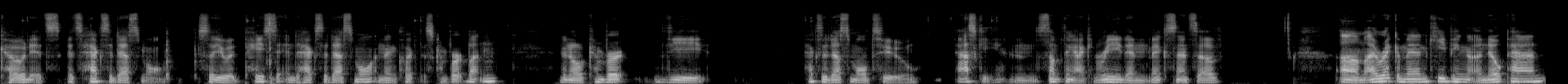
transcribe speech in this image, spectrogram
code. It's it's hexadecimal, so you would paste it into hexadecimal, and then click this convert button, and it'll convert the hexadecimal to ASCII and something I can read and make sense of. Um, I recommend keeping a notepad uh,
